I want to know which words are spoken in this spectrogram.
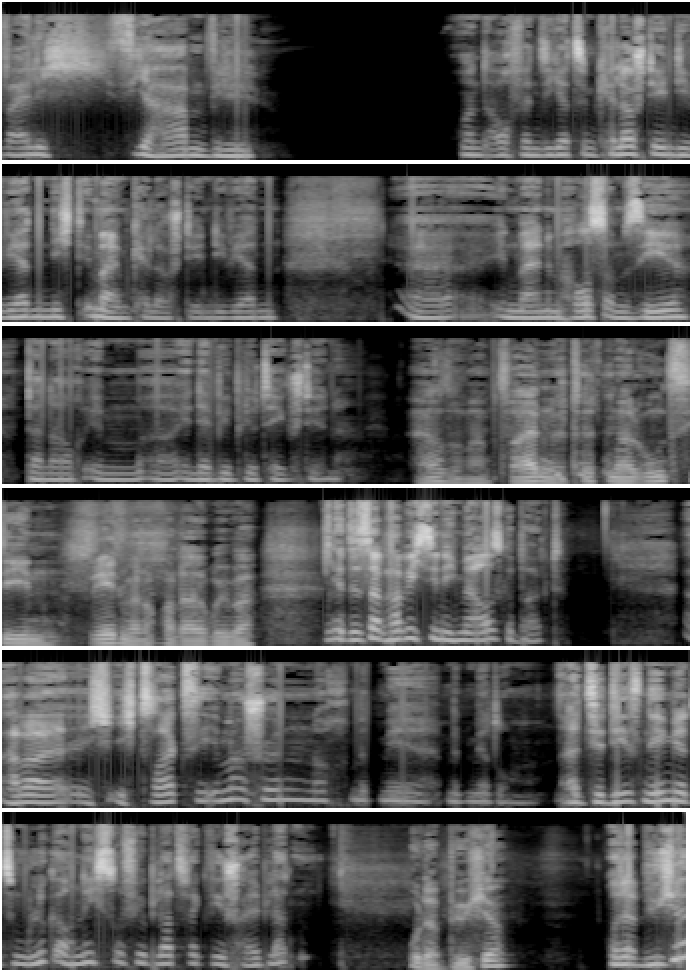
weil ich sie haben will. Und auch wenn sie jetzt im Keller stehen, die werden nicht immer im Keller stehen. Die werden äh, in meinem Haus am See dann auch im, äh, in der Bibliothek stehen. Ja, so beim zweiten oder dritten Mal umziehen, reden wir nochmal darüber. Ja, deshalb habe ich sie nicht mehr ausgepackt. Aber ich, ich trage sie immer schön noch mit mir, mit mir drum. Also CDs nehmen ja zum Glück auch nicht so viel Platz weg wie Schallplatten. Oder Bücher. Oder Bücher.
